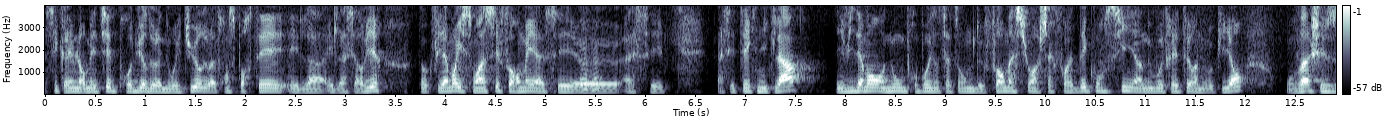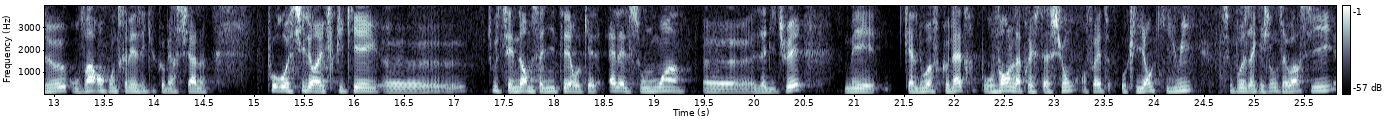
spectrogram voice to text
c'est quand même leur métier de produire de la nourriture, de la transporter et de la, et de la servir. Donc finalement, ils sont assez formés à ces, euh, mhm. à ces, techniques-là. Évidemment, nous, on propose un certain nombre de formations à chaque fois. Dès qu'on signe un nouveau traiteur, un nouveau client, on va chez eux, on va rencontrer les équipes commerciales pour aussi leur expliquer euh, toutes ces normes sanitaires auxquelles elles, elles sont moins euh, habituées, mais qu'elles doivent connaître pour vendre la prestation en fait au client qui lui se pose la question de savoir si,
